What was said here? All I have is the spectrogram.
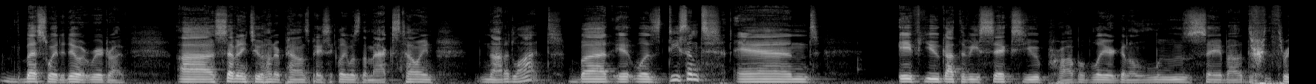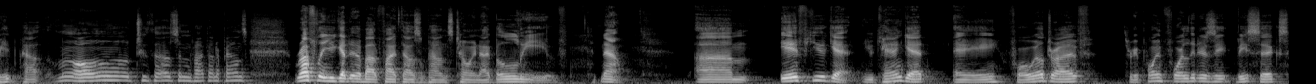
the best way to do it, rear drive. Uh, 7,200 pounds basically was the max towing. Not a lot, but it was decent and if you got the V6, you probably are going to lose, say, about three pounds, oh, 2,500 pounds. Roughly, you get about 5,000 pounds towing, I believe. Now, um, if you get, you can get a four wheel drive, 3.4 liter Z- V6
